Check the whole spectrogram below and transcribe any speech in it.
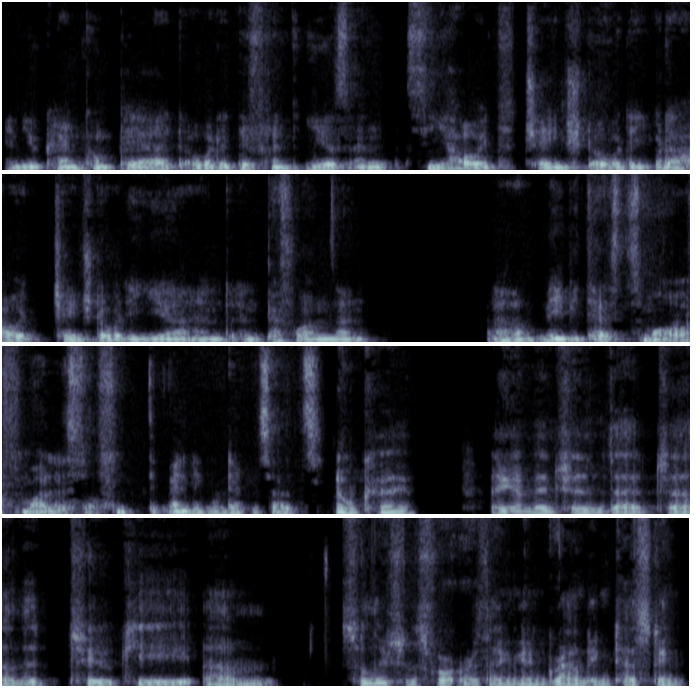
and you can compare it over the different years and see how it changed over the or how it changed over the year and and perform then uh, maybe tests more often or less often depending on the results. Okay. And you mentioned that uh, the two key um, solutions for earthing and grounding testing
